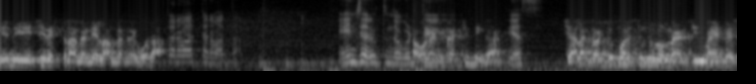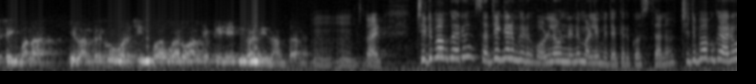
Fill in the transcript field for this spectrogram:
నేను హెచ్చరిస్తున్నానండి వీళ్ళందరినీ కూడా. తర్వాత తర్వాత. ఏం జరుగుతుందో కూడా ఖచ్చితంగా. చాలా గడ్డు పరిస్థితులు ఉన్నాయి సినిమా ఇండస్ట్రీకి మన వీళ్ళందరికీ కూడా చిట్టిబాబు గారు వాళ్ళకి తెలియదు కాదు ఇదంతా రైట్ చిట్టిబాబు గారు సత్యం గారు మీరు హోల్డ్లో ఉండండి మళ్ళీ మీ దగ్గరకు వస్తాను. చిట్టిబాబు గారు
